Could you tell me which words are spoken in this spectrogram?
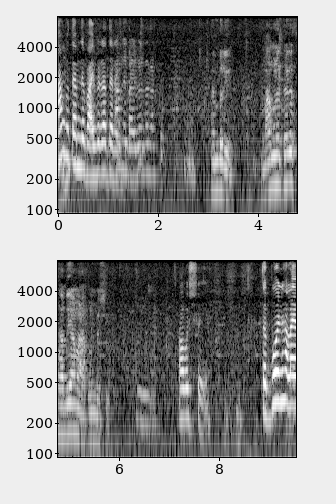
আমগো তো এমনি ভাই বেড়াদারে। আপনি বাইরে লাগতো। আমি বলি মামুনের থেকে সাদি আমার আপন বেশি। অবশ্যই। তো বোন হালায়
